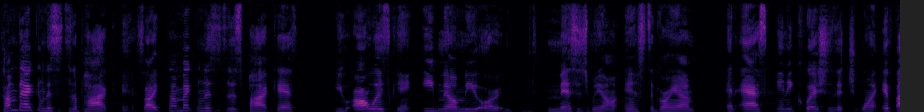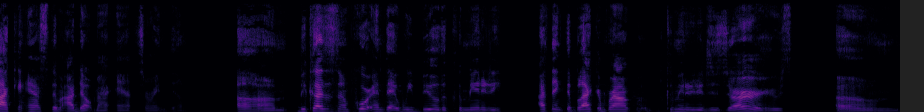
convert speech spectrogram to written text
come back and listen to the podcast. Like come back and listen to this podcast. You always can email me or message me on Instagram and ask any questions that you want. If I can answer them, I don't mind answering them. Um, because it's important that we build a community. I think the black and brown community deserves um,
